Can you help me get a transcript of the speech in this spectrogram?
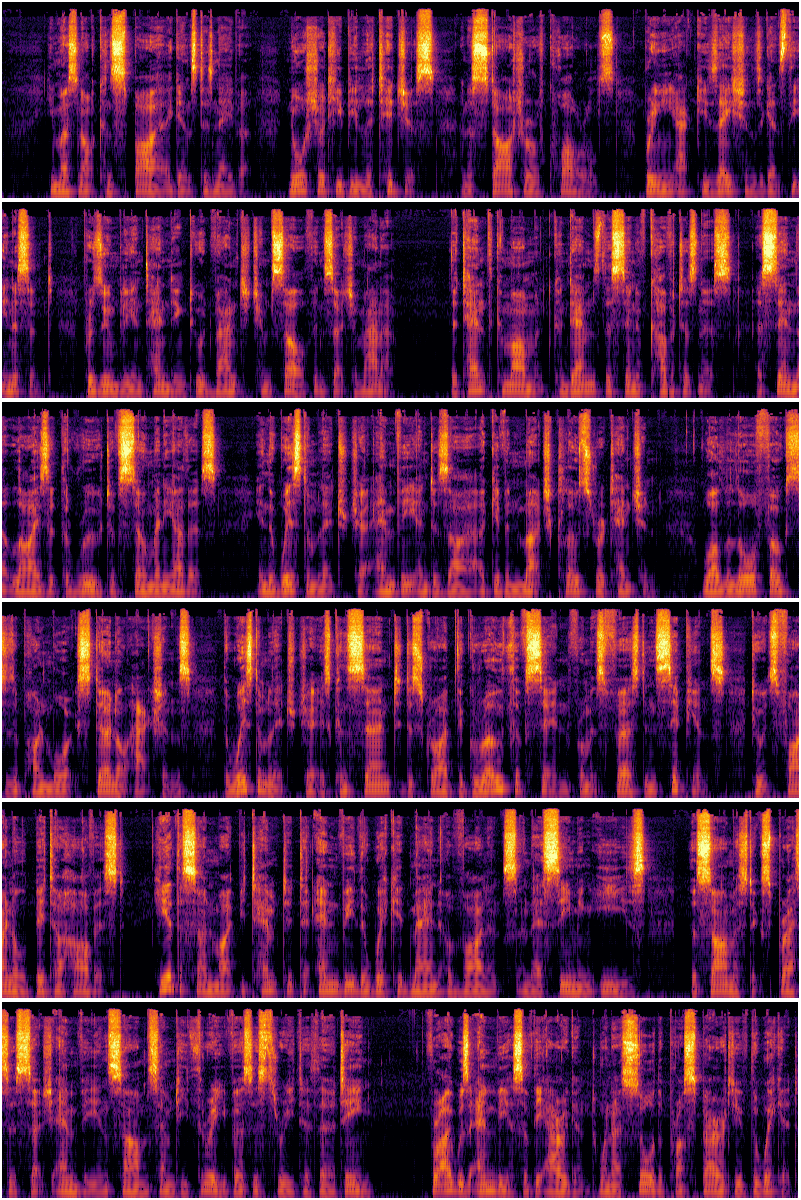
He must not conspire against his neighbour, nor should he be litigious and a starter of quarrels, bringing accusations against the innocent, presumably intending to advantage himself in such a manner. The tenth commandment condemns the sin of covetousness, a sin that lies at the root of so many others. In the wisdom literature, envy and desire are given much closer attention. While the law focuses upon more external actions, the wisdom literature is concerned to describe the growth of sin from its first incipience to its final bitter harvest. Here the son might be tempted to envy the wicked men of violence and their seeming ease. The psalmist expresses such envy in Psalm 73, verses 3 to 13. For I was envious of the arrogant when I saw the prosperity of the wicked.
